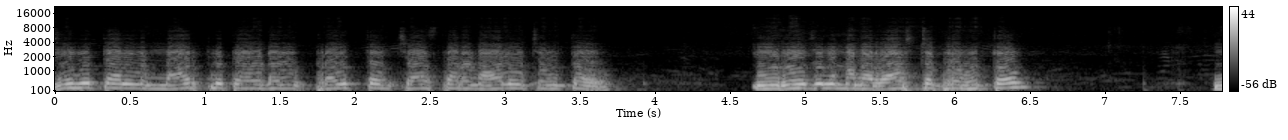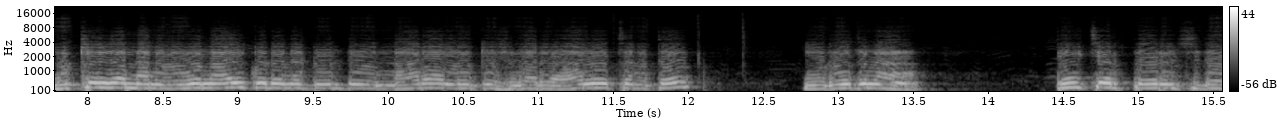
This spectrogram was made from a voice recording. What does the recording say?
జీవితాలను మార్పు తేవడానికి ప్రయత్నం చేస్తారన్న ఆలోచనతో ఈ రోజున మన రాష్ట్ర ప్రభుత్వం ముఖ్యంగా మన యువ నాయకుడైనటువంటి నారా లోకేష్ గారి ఆలోచనతో ఈ రోజున టీచర్ పేరెంట్స్ డే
